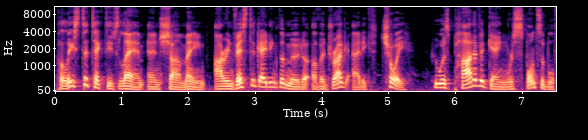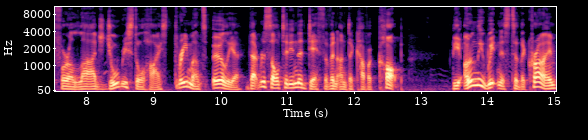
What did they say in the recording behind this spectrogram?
Police detectives Lam and Charmaine are investigating the murder of a drug addict Choi, who was part of a gang responsible for a large jewelry store heist three months earlier that resulted in the death of an undercover cop. The only witness to the crime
